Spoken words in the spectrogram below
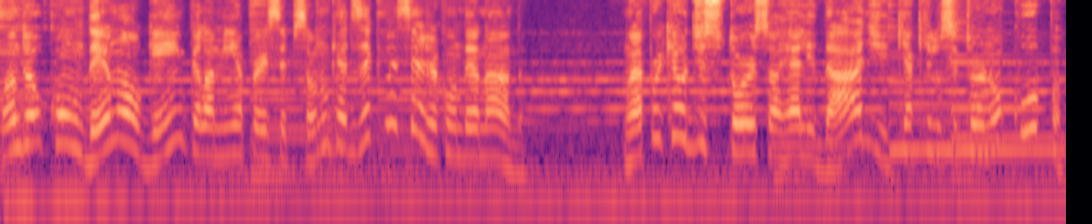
Quando eu condeno alguém pela minha percepção, não quer dizer que ele seja condenado. Não é porque eu distorço a realidade que aquilo se tornou culpa.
